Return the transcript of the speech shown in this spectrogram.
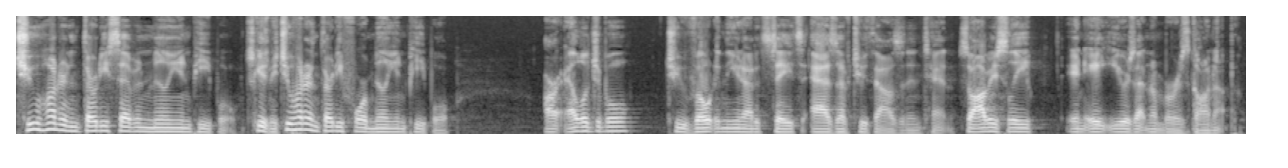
237 million people, excuse me, 234 million people are eligible to vote in the United States as of 2010. So obviously, in eight years, that number has gone up.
